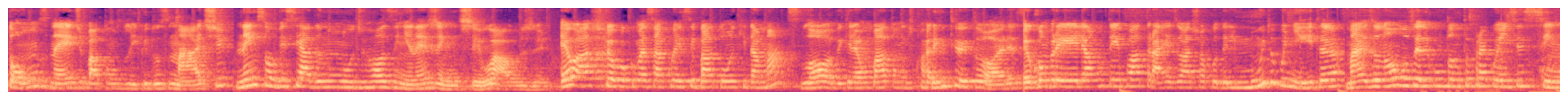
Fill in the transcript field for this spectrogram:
tons, né, de batons líquidos mate. Nem sou viciada num nude rosinha, né, gente? O auge. Eu acho que eu vou começar com esse batom aqui da Max Love, que ele é um batom de 48 horas. Eu comprei ele há um tempo atrás, eu acho a cor dele muito bonita, mas eu não uso ele com tanta frequência sim.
